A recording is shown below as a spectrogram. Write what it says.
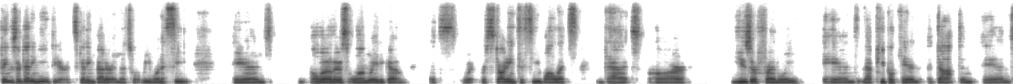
things are getting easier. It's getting better. And that's what we want to see. And although there's a long way to go, it's we're, we're starting to see wallets that are user friendly and that people can adopt and, and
